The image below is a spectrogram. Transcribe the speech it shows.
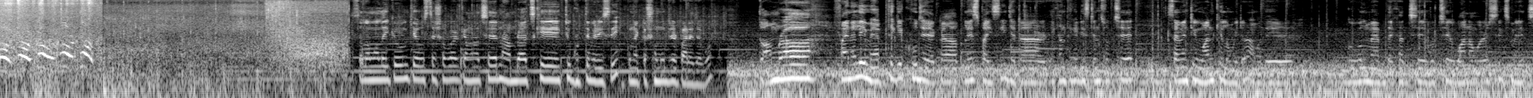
Go, go, go, go, go! আসসালামু আলাইকুম, কি অবস্থা সবার? কেমন আছেন? আমরা আজকে একটু ঘুরতে বেরিয়েছি, কোনো একটা সমুদ্রের পাড়ে যাব। তো আমরা ফাইনালি ম্যাপ থেকে খুঁজে একটা প্লেস পাইছি, যেটার এখান থেকে ডিস্টেন্স হচ্ছে সেভেন্টি ওয়ান কিলোমিটার আমাদের গুগল ম্যাপ দেখাচ্ছে হচ্ছে one hour six minutes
